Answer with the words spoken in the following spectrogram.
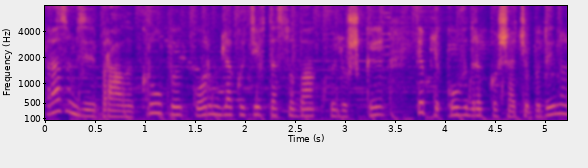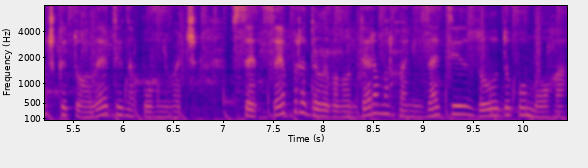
Разом зібрали крупи, корм для котів та собак, пелюшки, теплі ковдри, кошачі будиночки, туалети, наповнювач. Все це передали волонтерам організації Зоодопомога.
